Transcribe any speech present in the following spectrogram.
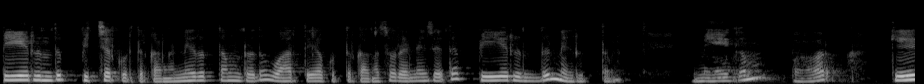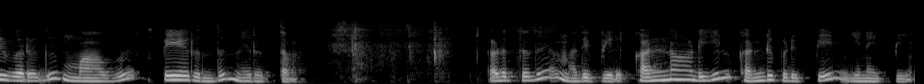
பேருந்து பிக்சர் கொடுத்துருக்காங்க. நிறுத்தம்ன்றது வார்த்தையாக கொடுத்துருக்காங்க. ஸோ ரெண்டையும் சேர்த்து பேருந்து நிறுத்தம். மேகம் பார். கேழ்வரகு மாவு. பேருந்து நிறுத்தம். அடுத்தது மதிப்பீடு. கண்ணாடியில் கண்டுபிடிப்பேன் இணைப்பேன்.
